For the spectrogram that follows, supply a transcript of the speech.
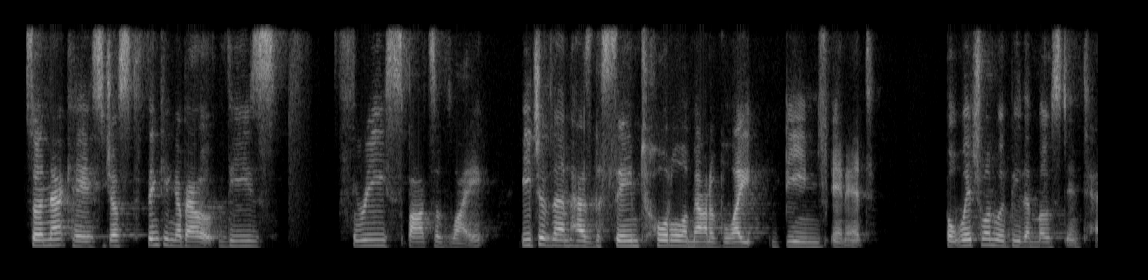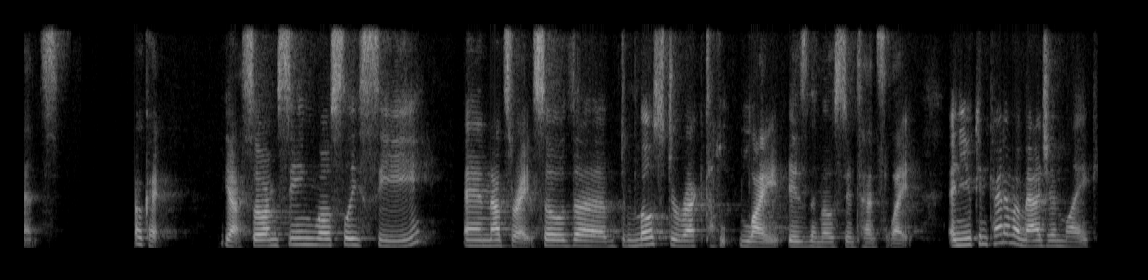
So in that case, just thinking about these three spots of light, each of them has the same total amount of light beams in it, but which one would be the most intense? Okay, yeah, so I'm seeing mostly C, and that's right. So the, the most direct light is the most intense light. And you can kind of imagine like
